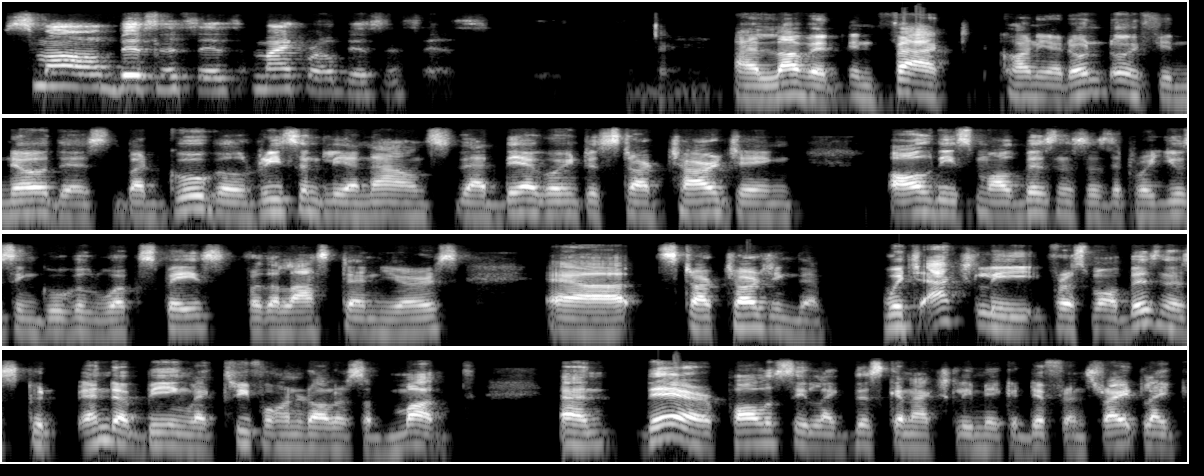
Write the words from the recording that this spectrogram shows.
small businesses, micro businesses. I love it. In fact, Connie, I don't know if you know this, but Google recently announced that they are going to start charging all these small businesses that were using Google Workspace for the last 10 years, uh, start charging them which actually for a small business could end up being like three, four hundred dollars a month. And their policy like this can actually make a difference, right? Like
